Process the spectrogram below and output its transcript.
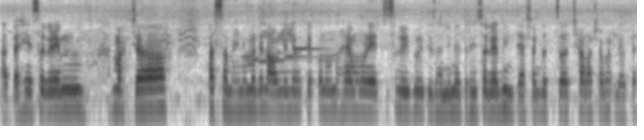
आता हे सगळे मागच्या पाच सहा महिन्यामध्ये लावलेले होते पण उन्हाळ्यामुळे याची सगळी गळती झाली नाही तर हे सगळ्या भिंती अशा गच्च छान अशा भरल्या होत्या.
